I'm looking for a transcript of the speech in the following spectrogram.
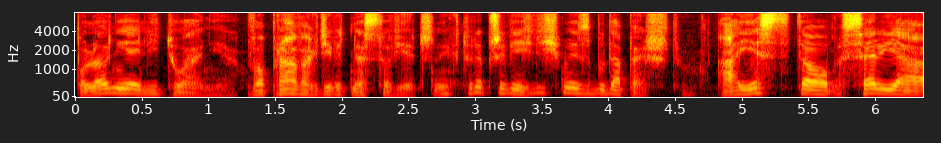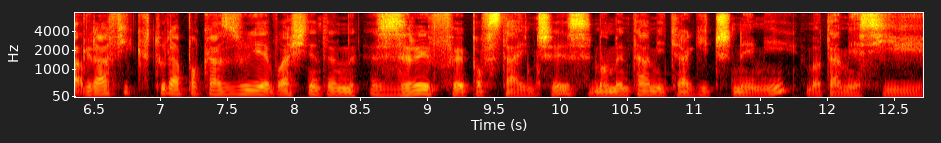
Polonia i Lituania, w oprawach XIX-wiecznych, które przywieźliśmy z Budapesztu. A jest to seria grafik, która pokazuje właśnie ten zryw powstańczy z momentami tragicznymi, bo tam jest i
